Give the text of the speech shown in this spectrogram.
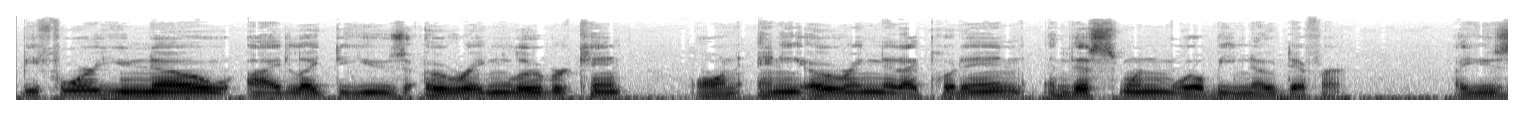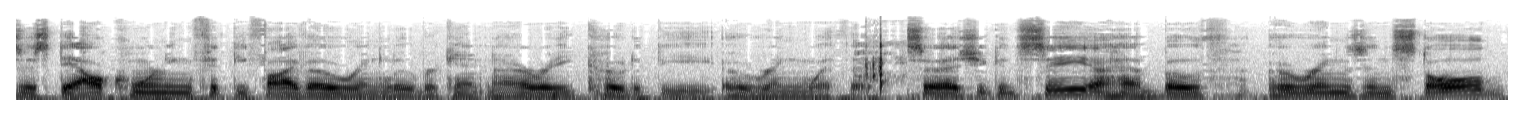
before, you know I like to use O-ring lubricant on any O-ring that I put in, and this one will be no different. I use this Dow Corning 55 O-ring lubricant, and I already coated the O-ring with it. So as you can see, I have both O-rings installed,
